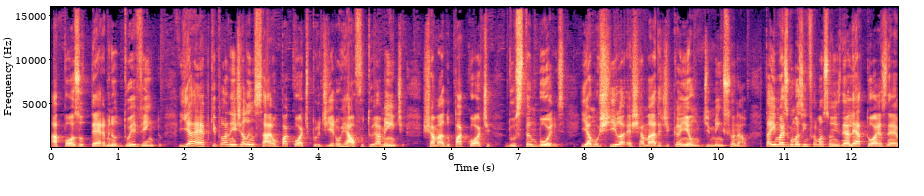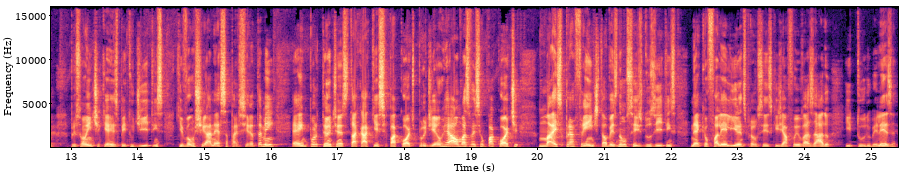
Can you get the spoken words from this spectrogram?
após o término do evento. E a Epic planeja lançar um pacote por dinheiro real futuramente, chamado pacote dos tambores, e a mochila é chamada de canhão dimensional. Tá aí mais algumas informações né, aleatórias, né, principalmente aqui a respeito de itens que vão chegar nessa parceira também. É importante né, destacar aqui esse pacote por dinheiro real, mas vai ser um pacote mais pra frente, talvez não seja dos itens né, que eu falei ali antes pra vocês que já foi vazado e tudo, beleza?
